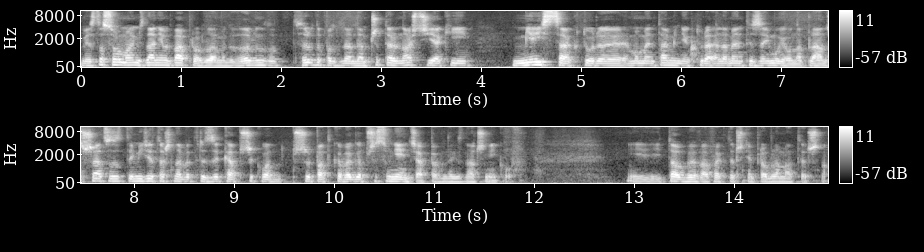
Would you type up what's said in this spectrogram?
Więc to są moim zdaniem dwa problemy. Zarówno pod względem czytelności, jak i miejsca, które momentami niektóre elementy zajmują na planszy, a co za tym idzie też nawet ryzyka przykład, przypadkowego przesunięcia pewnych znaczników. I, I to bywa faktycznie problematyczne.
